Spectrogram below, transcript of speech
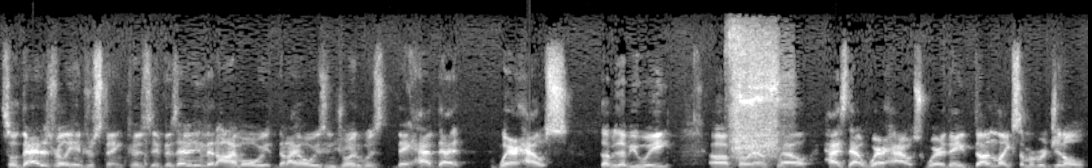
So that is really interesting because if there's anything that I'm always that I always enjoyed was they have that warehouse WWE uh, Pro Down Style has that warehouse where they've done like some original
